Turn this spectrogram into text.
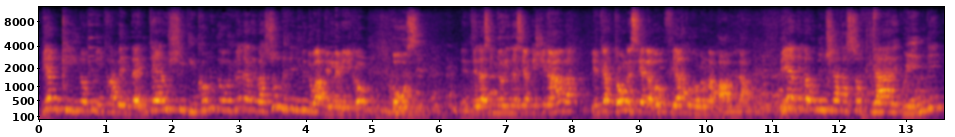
Bianchino, più intraprendente, era uscito in corridoio ed aveva subito individuato il nemico. Così, mentre la signorina si avvicinava, il cartone si era gonfiato come una palla e aveva cominciato a soffiare, quindi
